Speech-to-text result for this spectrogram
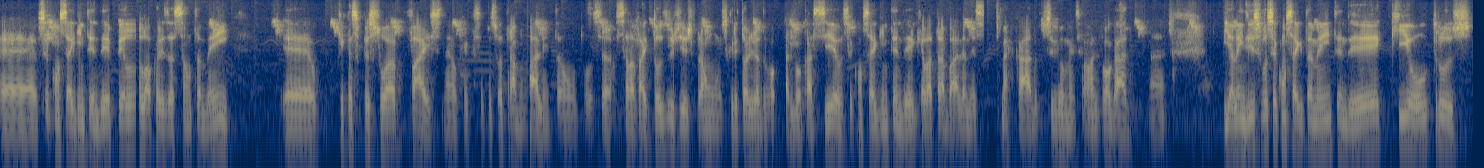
É, você consegue entender pela localização também é, o que, que essa pessoa faz, né, o que, que essa pessoa trabalha. Então, se, se ela vai todos os dias para um escritório de advocacia, você consegue entender que ela trabalha nesse mercado, possivelmente é um advogado. Né. E além disso, você consegue também entender que outros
